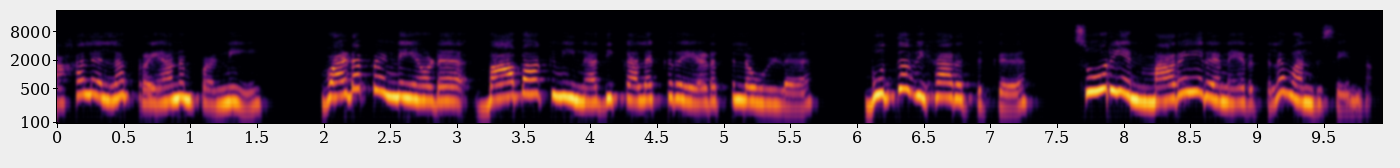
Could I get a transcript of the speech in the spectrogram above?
பகலெல்லாம் பிரயாணம் பண்ணி வடபெண்ணையோட பாபாக்னி நதி கலக்கிற இடத்துல உள்ள புத்த விகாரத்துக்கு சூரியன் மறையிற நேரத்துல வந்து சேர்ந்தான்.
